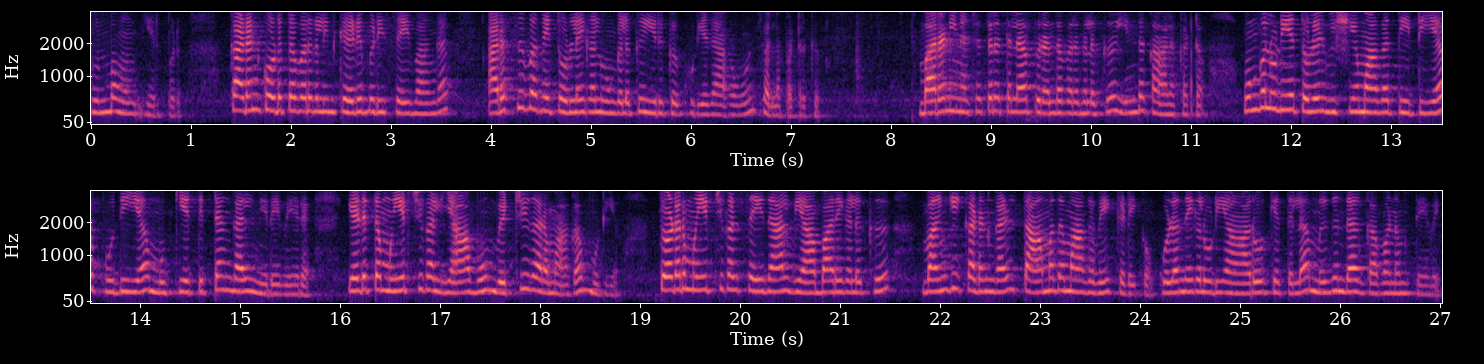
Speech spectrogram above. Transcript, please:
துன்பமும் ஏற்படும். கடன் கொடுத்தவர்களின் கெடுபிடி செய்வாங்க. அரசு வகை தொல்லைகள் உங்களுக்கு இருக்கக்கூடியதாகவும் சொல்லப்பட்டிருக்கு. பரணி நட்சத்திரத்தில் பிறந்தவர்களுக்கு இந்த காலகட்டம். உங்களுடைய தொழில் விஷயமாக தீட்டிய புதிய முக்கிய திட்டங்கள் நிறைவேற. எடுத்த முயற்சிகள் யாவும் வெற்றிகரமாக முடியும். தொடர் முயற்சிகள் செய்தால் வியாபாரிகளுக்கு வங்கி கடன்கள் தாமதமாகவே கிடைக்கும். குழந்தைகளுடைய ஆரோக்கியத்தில் மிகுந்த கவனம் தேவை.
